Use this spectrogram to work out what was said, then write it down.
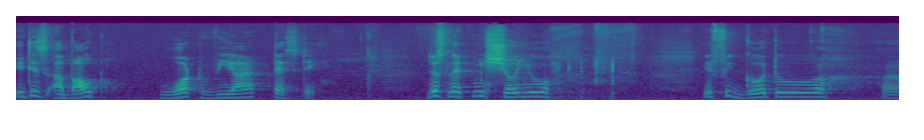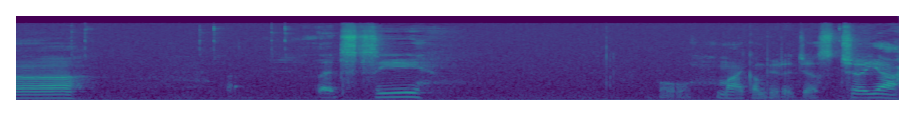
It is about what we are testing. Just let me show you. If we go to uh, let's see. Oh my computer just uh, yeah.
